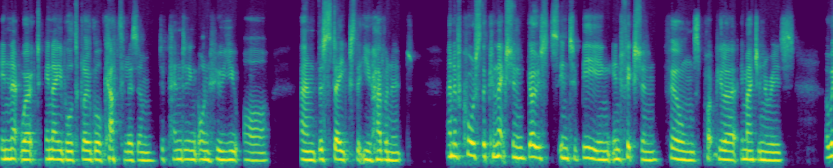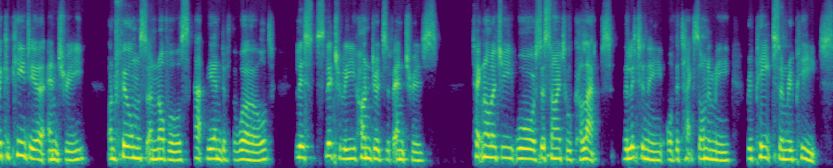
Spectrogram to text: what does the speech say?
in networked enabled global capitalism, depending on who you are and the stakes that you have in it. And of course, the connection ghosts into being in fiction, films, popular imaginaries. A Wikipedia entry on films and novels at the end of the world lists literally hundreds of entries. Technology, war, societal collapse, the litany or the taxonomy repeats and repeats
